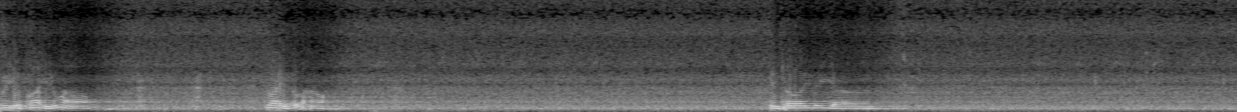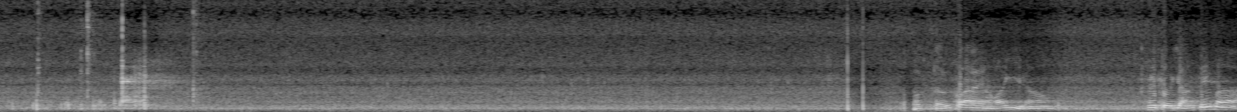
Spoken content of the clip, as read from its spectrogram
Bây giờ có hiểu không? Có hiểu không? Thì thôi, bây giờ Phật tử có ai hỏi gì không? Thì tôi giảng tiếp à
